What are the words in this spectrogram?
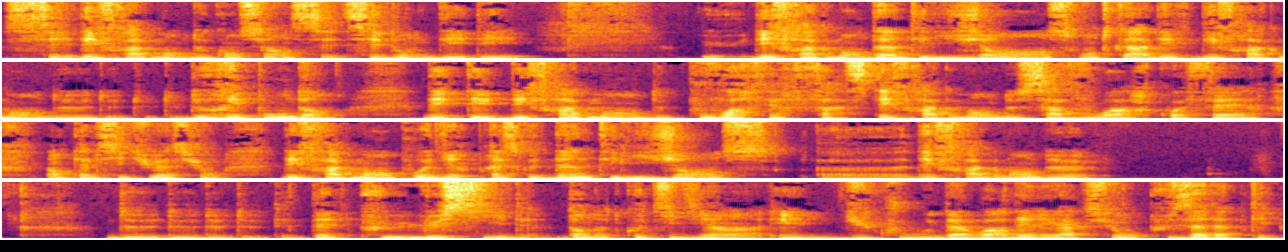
c'est des fragments de conscience. C'est donc des, des, des fragments d'intelligence, ou en tout cas des, fragments de, répondants, des, des, fragments de pouvoir faire face, des fragments de savoir quoi faire dans telle situation, des fragments, on pourrait dire presque d'intelligence, euh, des fragments de, d'être plus lucide dans notre quotidien et du coup d'avoir des réactions plus adaptées.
